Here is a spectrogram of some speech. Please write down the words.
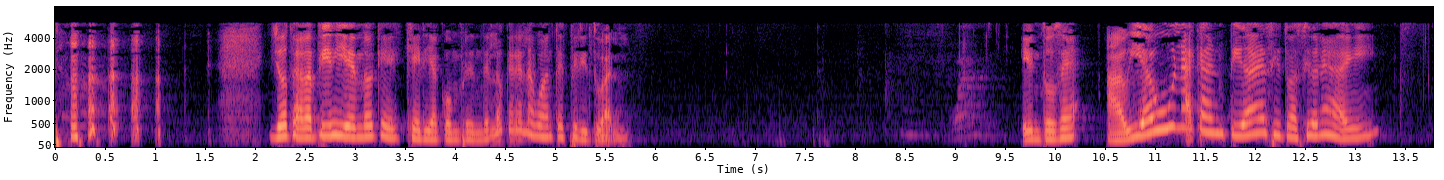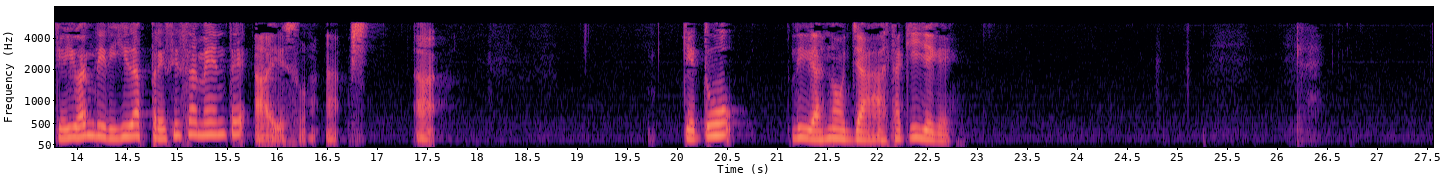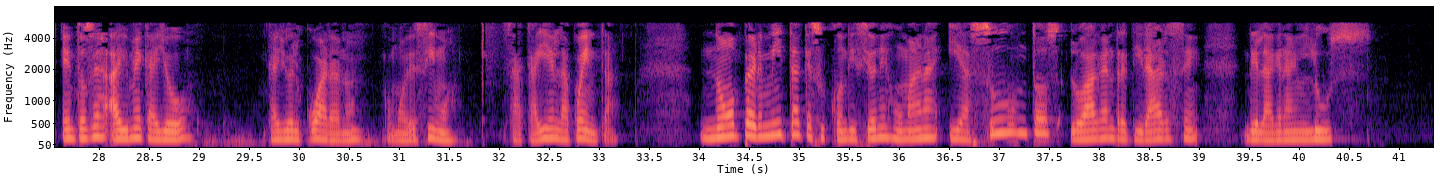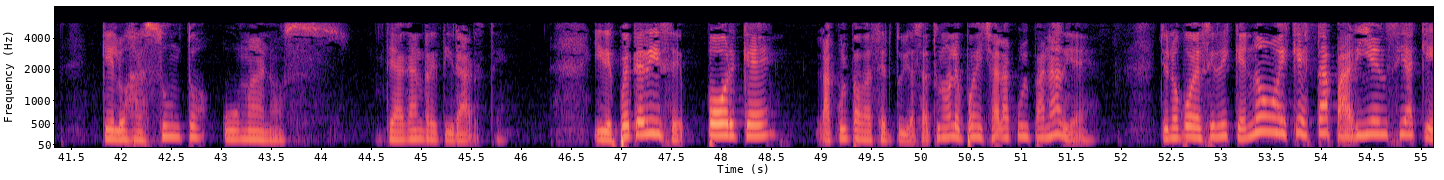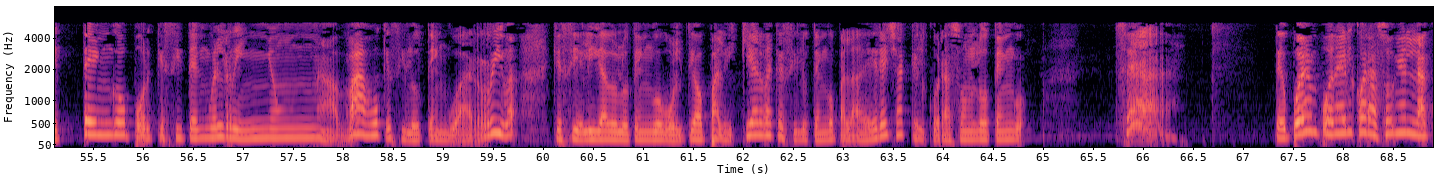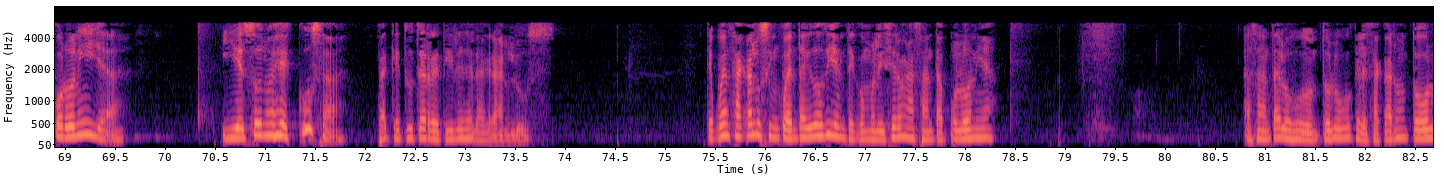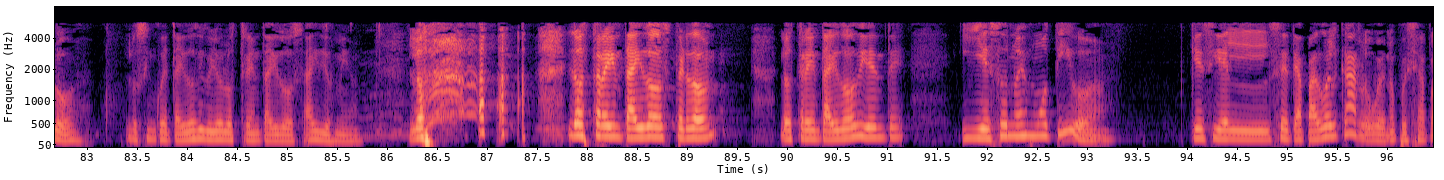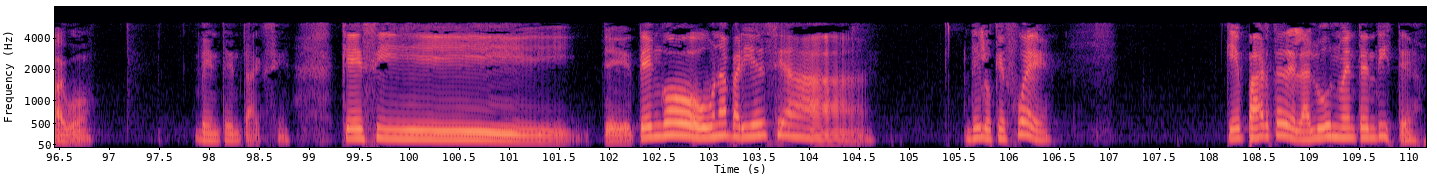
Yo estaba pidiendo que quería comprender lo que era el aguante espiritual. Entonces, había una cantidad de situaciones ahí que iban dirigidas precisamente a eso, a, que tú digas, no, ya, hasta aquí llegué. Entonces ahí me cayó, cayó el cuárano, como decimos, o sea, caí en la cuenta. No permita que sus condiciones humanas y asuntos lo hagan retirarse de la gran luz. Que los asuntos humanos te hagan retirarte. Y después te dice, porque la culpa va a ser tuya. O sea, tú no le puedes echar la culpa a nadie. Yo no puedo decir que no, es que esta apariencia que tengo, porque si tengo el riñón abajo, que si lo tengo arriba, que si el hígado lo tengo volteado para la izquierda, que si lo tengo para la derecha, que el corazón lo tengo. O sea, te pueden poner el corazón en la coronilla. Y eso no es excusa para que tú te retires de la gran luz. Te pueden sacar los 52 dientes, como le hicieron a Santa Polonia a Santa los odontólogos que le sacaron todos los, los 52, digo yo, los 32. Ay, Dios mío. Los, los 32, perdón. Los 32 dientes. Y eso no es motivo. Que si el, se te apagó el carro, bueno, pues se apagó. Vente en taxi. Que si eh, tengo una apariencia de lo que fuere, ¿qué parte de la luz no entendiste?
